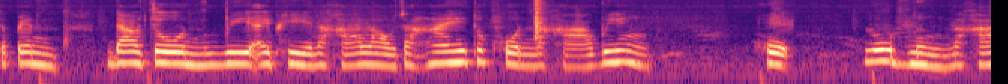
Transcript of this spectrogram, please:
จะเป็นดาวโจน VIP นะคะ เราจะให้ทุกคนนะคะวิ่ง6ลูดหนึ่งนะคะ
